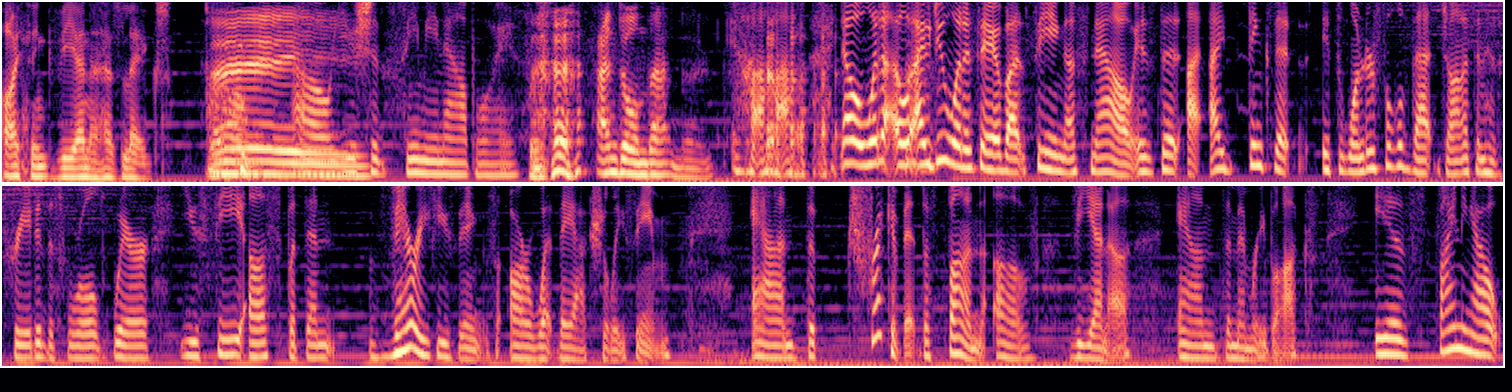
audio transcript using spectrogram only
I think Vienna has legs. Hey. Oh, you should see me now, boys. and on that note, no, what I, I do want to say about seeing us now is that I, I think that it's wonderful that Jonathan has created this world where you see us, but then very few things are what they actually seem. And the trick of it, the fun of Vienna and the memory box, is finding out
